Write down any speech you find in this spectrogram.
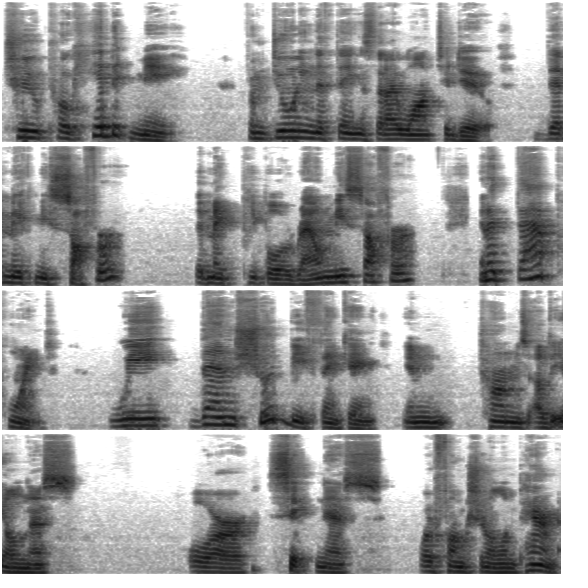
to prohibit me from doing the things that I want to do that make me suffer, that make people around me suffer. And at that point, we then should be thinking in terms of illness or sickness or functional impairment.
